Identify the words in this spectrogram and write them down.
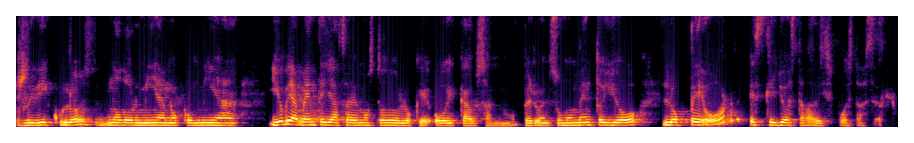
ridículos, no dormía, no comía, y obviamente ya sabemos todo lo que hoy causan. Pero en su momento yo, lo peor es que yo estaba dispuesta a hacerlo,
